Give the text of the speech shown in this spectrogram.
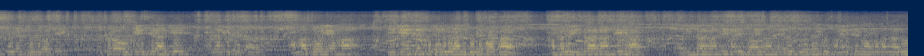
స్టూడెంట్స్ ముందుకు వచ్చి ఇప్పుడు కేసీఆర్కి అందరికీ చెప్తారు అమ్మ సోనియమ్మ నీకేం తెలుసు తెలుగు వాళ్ళ గుండెకోట అసలు ఇందిరాగాంధీ ఇందిరాగాంధీ మరియు జవహర్లాల్ నెహ్రూ దేశపు సమైక్యంగా ఉండమన్నారు.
